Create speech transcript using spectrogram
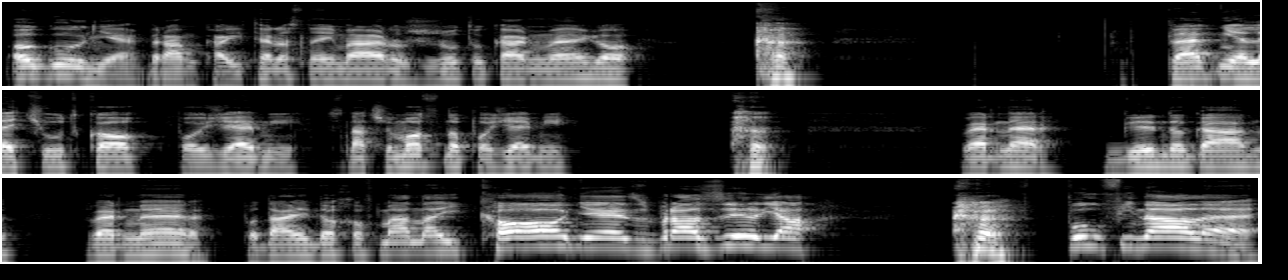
ogólnie bramka. I teraz Neymar z rzutu karnego pewnie leciutko po ziemi, znaczy mocno po ziemi. Werner, Gündogan, Werner, podanie do Hoffmana i koniec! Brazylia w półfinale!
